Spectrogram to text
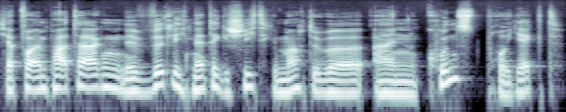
Ich habe vor ein paar Tagen eine wirklich nette Geschichte gemacht über ein Kunstprojekt,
